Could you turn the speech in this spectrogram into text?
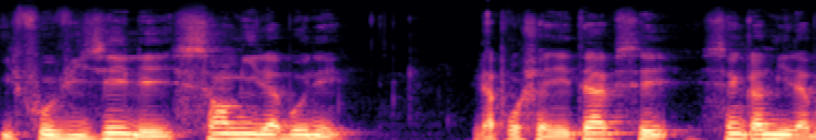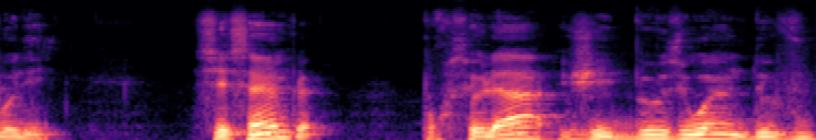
il faut viser les 100 000 abonnés. La prochaine étape, c'est 50 000 abonnés. C'est simple, pour cela, j'ai besoin de vous.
